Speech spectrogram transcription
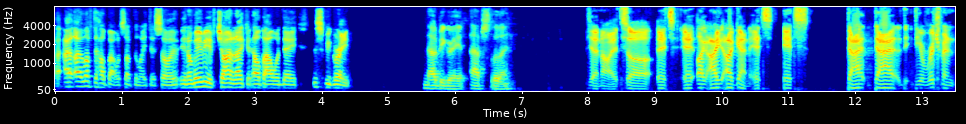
I, I love to help out with something like this. So you know, maybe if John and I could help out one day, this would be great. That would be great. Absolutely. Yeah, no, it's uh, it's it, like I again, it's it's that that the enrichment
